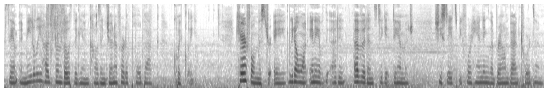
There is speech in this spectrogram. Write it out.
Sam immediately hugs them both again, causing Jennifer to pull back quickly. Careful, Mr. A. We don't want any of the ed- evidence to get damaged, she states before handing the brown bag towards him.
